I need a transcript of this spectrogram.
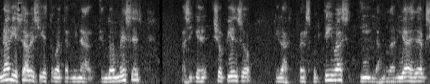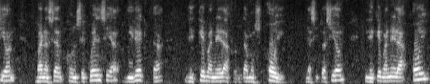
Nadie sabe si esto va a terminar en dos meses, así que yo pienso que las perspectivas y las modalidades de acción van a ser consecuencia directa de qué manera afrontamos hoy la situación y de qué manera hoy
